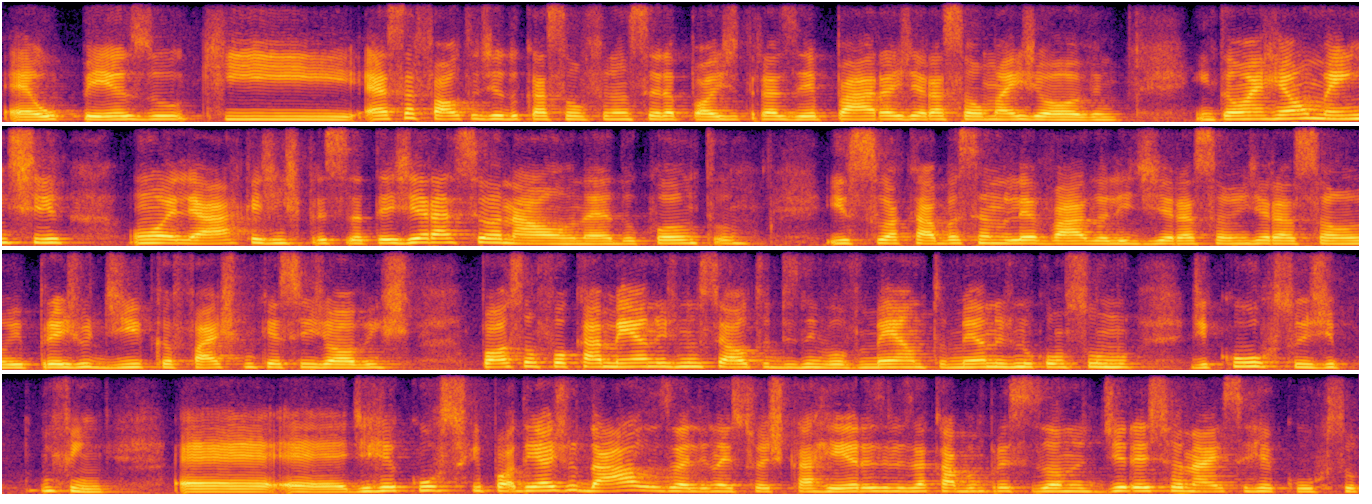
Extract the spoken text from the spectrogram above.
é, o peso que essa falta de educação financeira pode trazer para a geração mais jovem. Então é realmente um olhar que a gente precisa ter geracional, né, do quanto isso acaba sendo levado ali de geração em geração e prejudica, faz com que esses jovens possam focar menos no seu autodesenvolvimento, menos no consumo de cursos, de, enfim, é, é, de recursos que podem ajudá-los ali nas suas carreiras, eles acabam precisando direcionar esse recurso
